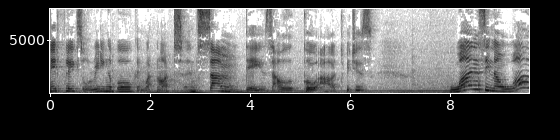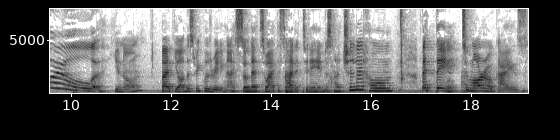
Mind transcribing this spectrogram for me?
Netflix or reading a book and whatnot. And some days I'll go out which is once in a while you know. But yeah this week was really nice so that's why I decided today I'm just gonna chill at home. But then tomorrow guys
